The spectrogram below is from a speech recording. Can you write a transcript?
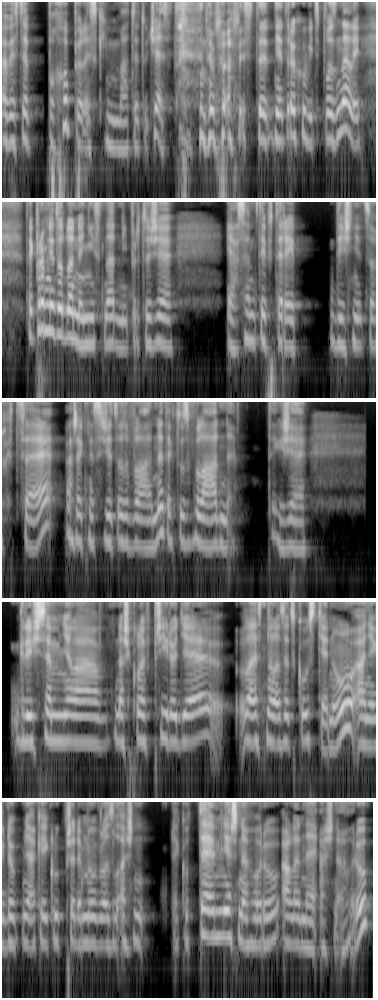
Abyste pochopili, s kým máte tu čest, nebo abyste mě trochu víc poznali, tak pro mě tohle není snadný, protože já jsem typ, který když něco chce a řekne si, že to zvládne, tak to zvládne. Takže když jsem měla na škole v přírodě lézt na lezeckou stěnu a někdo, nějaký kluk přede mnou vylezl až jako téměř nahoru, ale ne až nahoru,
